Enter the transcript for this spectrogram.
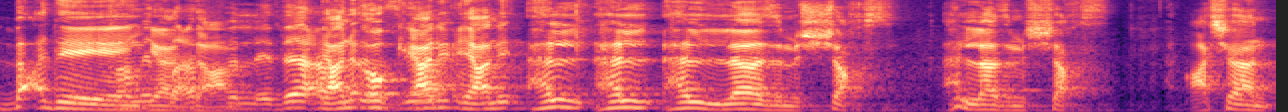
بعدين جاء الدعم. يعني أوكي. يعني يعني هل هل هل لازم الشخص هل لازم الشخص عشان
